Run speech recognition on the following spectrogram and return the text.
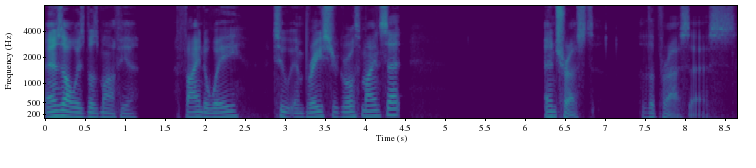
As always, Bills Mafia, find a way to embrace your growth mindset and trust the process.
